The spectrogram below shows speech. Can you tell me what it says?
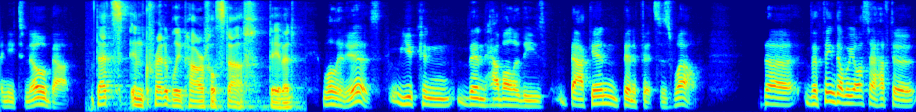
I need to know about. That's incredibly powerful stuff, David. Well, it is. You can then have all of these back end benefits as well. The, the thing that we also have to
